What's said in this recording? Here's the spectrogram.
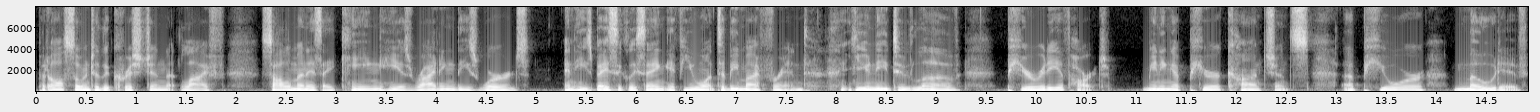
but also into the Christian life. Solomon is a king. He is writing these words, and he's basically saying, if you want to be my friend, you need to love purity of heart meaning a pure conscience, a pure motive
